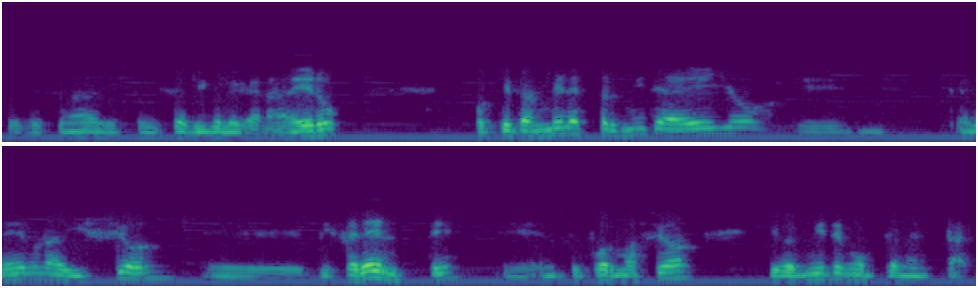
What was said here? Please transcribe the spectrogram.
profesionales del Servicio Agrícola y Ganadero, porque también les permite a ellos tener una visión diferente en su formación que permite complementar.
